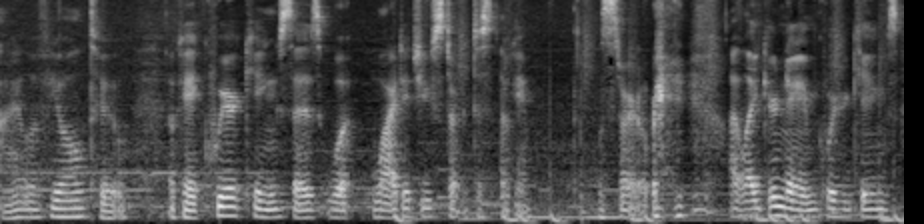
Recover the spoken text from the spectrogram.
I love you all too. Okay, Queer King says, what, why did you start to, okay, let's start over. I like your name, Queer Kings.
